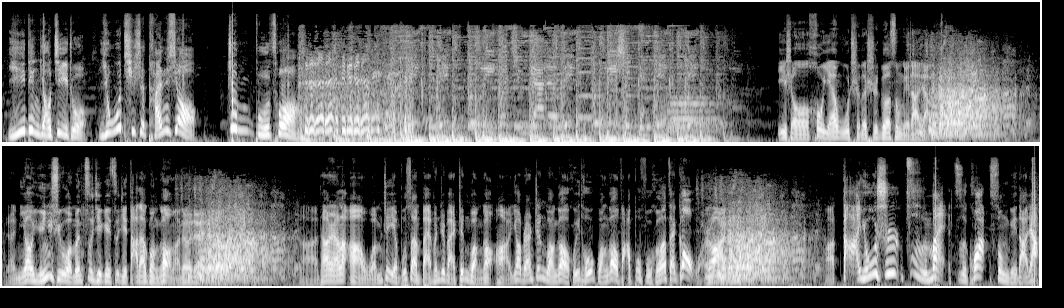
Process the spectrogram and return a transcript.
一定要记住，尤其是谈笑，真不错。一首厚颜无耻的诗歌送给大家。呃，你要允许我们自己给自己打打广告嘛，对不对？啊，当然了啊，我们这也不算百分之百真广告啊，要不然真广告回头广告法不符合再告我是吧？啊，打油诗自卖自夸送给大家。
